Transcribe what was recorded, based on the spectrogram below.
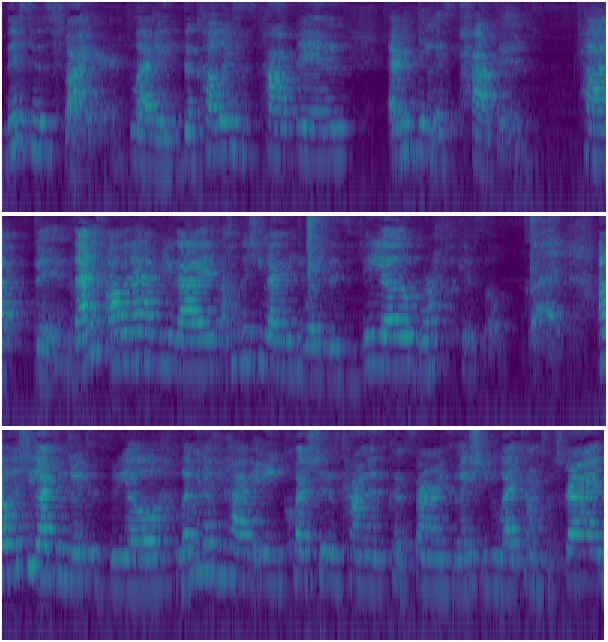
this is fire. Like the colors is popping. Everything is popping. Popping. That is all that i have for you guys. I hope that you guys enjoyed this video. Girl i'm looking so good I wish you guys enjoyed this video. Let me know if you have any questions, comments, concerns. Make sure you like, comment, subscribe.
